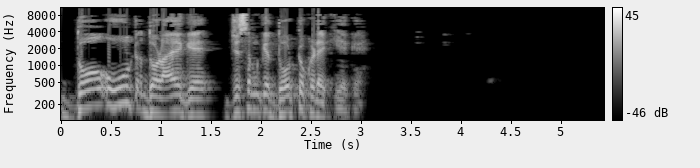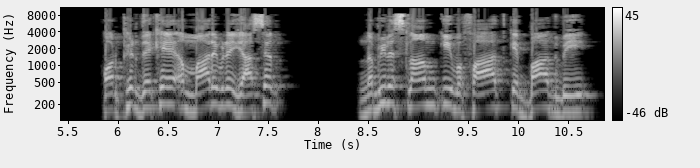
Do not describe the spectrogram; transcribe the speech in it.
دو اونٹ دوڑائے گئے، جسم کے دو ٹکڑے کیے گئے۔ اور پھر دیکھیں، عمار ابن یاسر نبی الاسلام کی وفات کے بعد بھی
